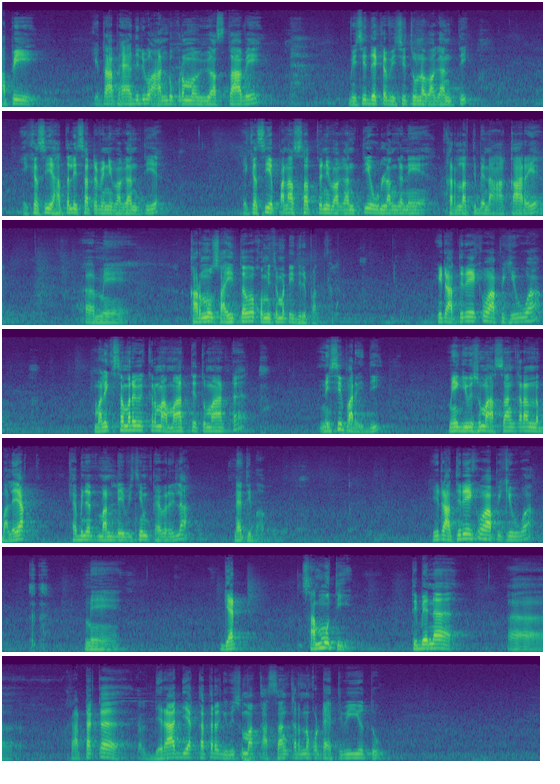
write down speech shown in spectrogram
අපි ඉතා පැහැදිලිව ආණ්ඩු ක්‍රම ව්‍යවස්ථාවේ විසි දෙක විසිතුන වගන්ති එකසිය හතලි සටවෙනි වගන්තිය එකසිය පනස්සත්වනි වගන්තිය උල්ලංඝනය කරලා තිබෙන ආකාරය මේ කරුණු සහිතව කොමිසමට ඉදිරිපත් කළ. හිට අතිරේකව අපි කිව්වා මලික් සමරවික්‍රම අමාත්‍යතුමාට නිසි පරිදි මේ ගිවිසුම අස්සං කරන්න බලයක් කැබිනට් මන්ලේ විසින් පැවරිලා නැති බව. ඊට අතිරේකව අපි කිව්වා මේ ගැට් සම්මුතිය තිබෙන රටක දෙරාජ්‍යයක් අතර ගිවිසුමක් අස්සං කරනකොට ඇතිවී යුතු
